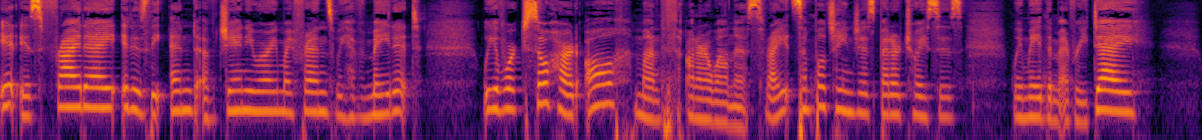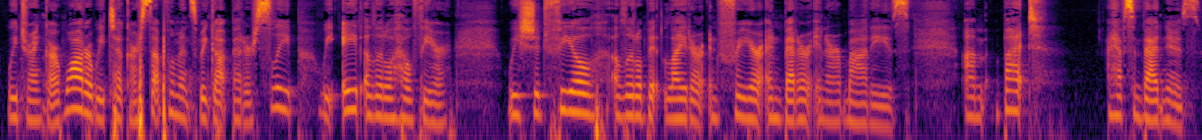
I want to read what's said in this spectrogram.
It is Friday. It is the end of January, my friends. We have made it. We have worked so hard all month on our wellness, right? Simple changes, better choices. We made them every day. We drank our water. We took our supplements. We got better sleep. We ate a little healthier. We should feel a little bit lighter and freer and better in our bodies. Um, but I have some bad news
